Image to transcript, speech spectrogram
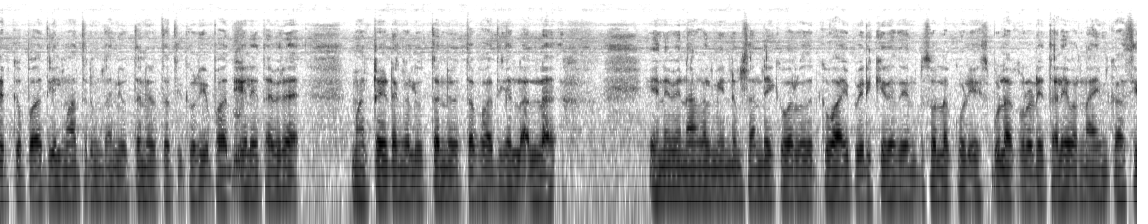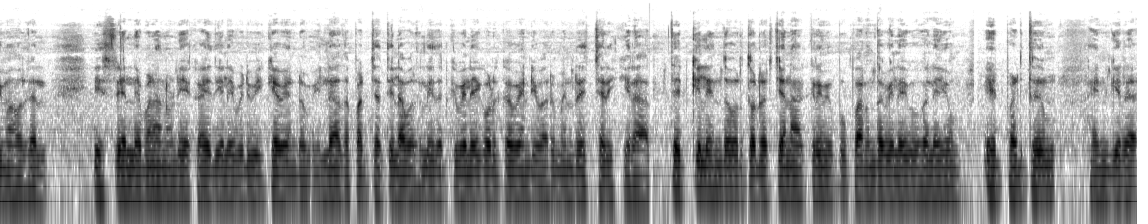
தெற்கு பகுதியில் மாத்திரம்தான் யுத்த நிறுத்தத்திற்குரிய பகுதிகளை தவிர மற்ற இடங்கள் யுத்த நிறுத்த பகுதிகள் அல்ல. எனவே நாங்கள் மீண்டும் சண்டைக்கு வருவதற்கு வாய்ப்பு இருக்கிறது என்று சொல்லக்கூடிய ஹிஸ்புல்லாக்களுடைய தலைவர் நாயிம் காசிம் அவர்கள் இஸ்ரேல் லெபனானுடைய கைதிகளை விடுவிக்க வேண்டும். இல்லாத பட்சத்தில் அவர்கள் இதற்கு விலை கொடுக்க வேண்டி வரும் என்று எச்சரிக்கிறார். தெற்கில் எந்த ஒரு தொடர்ச்சியான ஆக்கிரமிப்பு பரந்த விளைவுகளையும் ஏற்படுத்தும் என்கிற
